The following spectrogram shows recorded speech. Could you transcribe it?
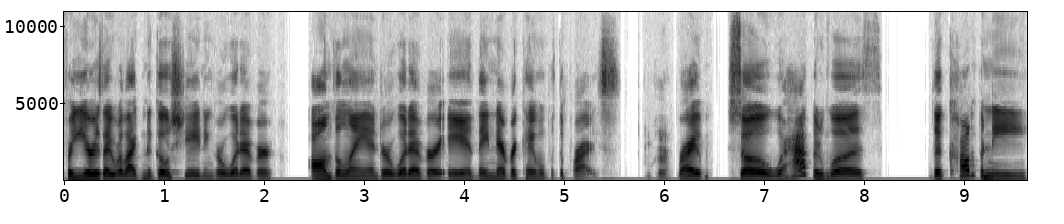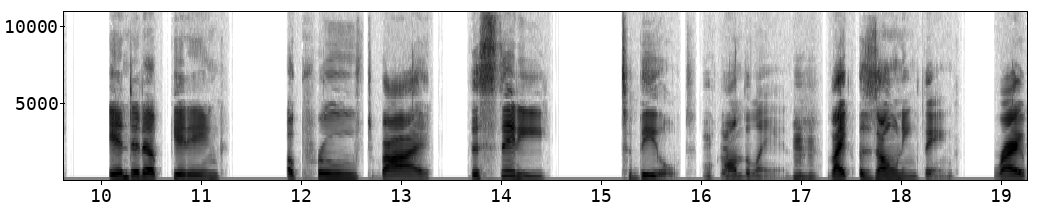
for years they were like negotiating or whatever on the land or whatever, and they never came up with the price. Okay. Right. So what happened was the company ended up getting approved by the city to build Okay. on the land, Mhm. like a zoning thing, right?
